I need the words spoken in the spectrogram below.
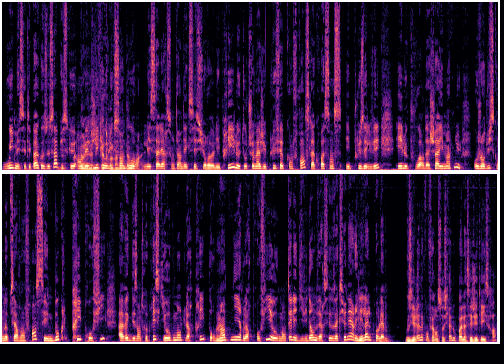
Oui, mais c'était pas à cause de ça, puisque en Belgique et au Luxembourg, les salaires sont indexés sur euh, les prix, le taux de chômage est plus faible qu'en France, la croissance est plus élevée et le pouvoir d'achat est maintenu. Aujourd'hui, ce qu'on observe en France, c'est une boucle prix-profit avec des entreprises qui augmentent leurs prix pour maintenir leurs profits et augmenter les dividendes versés aux actionnaires. Il mm. est là le problème. Vous irez à la conférence sociale ou pas? La CGT y sera?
